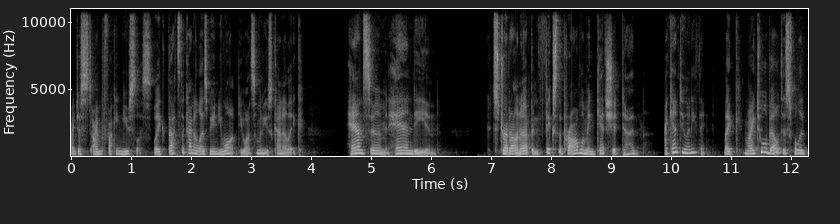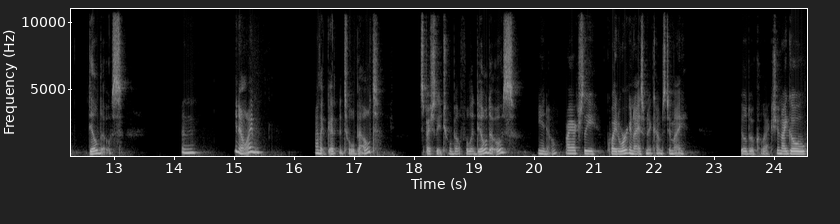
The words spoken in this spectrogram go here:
I just I'm fucking useless. Like that's the kind of lesbian you want. You want somebody who's kind of like handsome and handy and could strut on up and fix the problem and get shit done. I can't do anything. Like my tool belt is full of dildos. And you know, I'm I look good in a tool belt especially a tool belt full of dildos. You know, I actually quite organized when it comes to my dildo collection. I go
